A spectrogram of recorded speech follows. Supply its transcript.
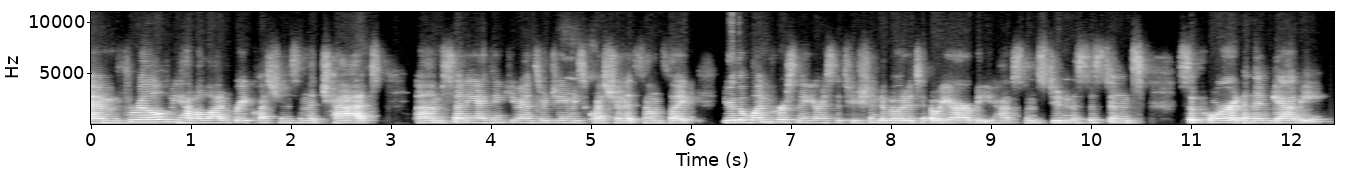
I'm thrilled. We have a lot of great questions in the chat. Um, Sunny, I think you answered Jamie's question. It sounds like you're the one person at your institution devoted to OER, but you have some student assistant support. And then Gabby,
